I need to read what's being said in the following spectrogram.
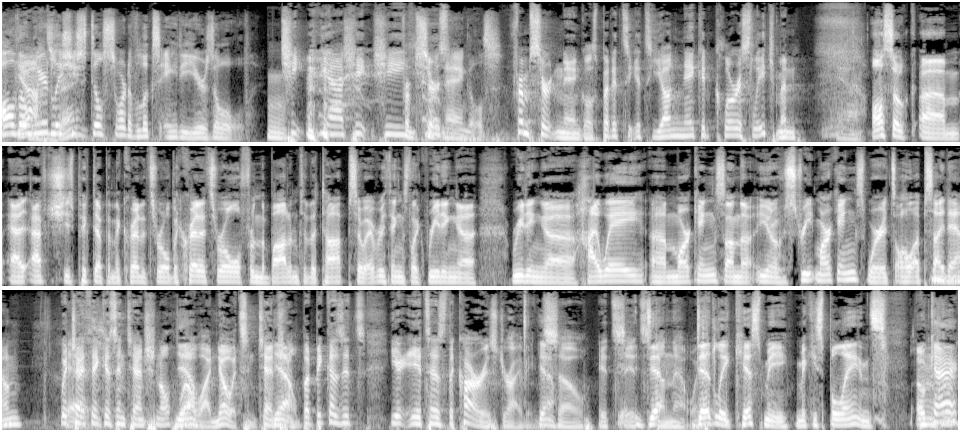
although yeah, weirdly that's she still sort of looks 80 years old She, yeah, she she from certain was- angles. from certain angles, but it's it's young naked Cloris Leachman. Also, um, a- after she's picked up in the credits roll, the credits roll from the bottom to the top, so everything's like reading uh, reading uh, highway uh, markings on the you know street markings where it's all upside down. Which I think is intentional. Yeah. Well, I know it's intentional, Yeah. but because it's you're, it's as the car is driving, Yeah. so it's it's De- done that way. Deadly Kiss Me, Mickey Spillane's. Mm-hmm. Okay.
